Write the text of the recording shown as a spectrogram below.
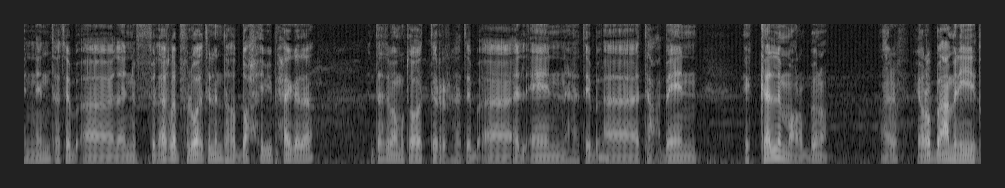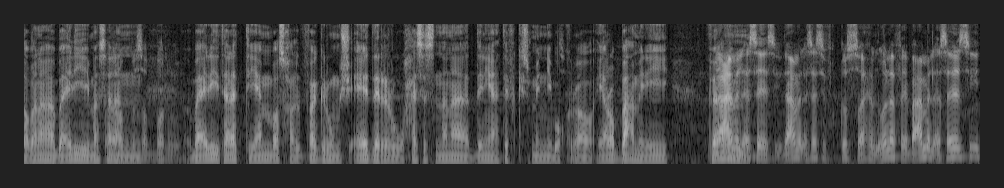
إن أنت تبقى لأن في الأغلب في الوقت اللي أنت هتضحي بيه بحاجة ده أنت هتبقى متوتر هتبقى قلقان هتبقى تعبان. اتكلم مع ربنا عارف؟ يا رب أعمل إيه؟ طب أنا بقالي يا رب مثلا صبرني. بقالي تلات أيام بصحى الفجر ومش قادر وحاسس إن أنا الدنيا هتفكس مني بكرة. يا رب أعمل إيه؟ ده عامل أساسي ده عامل أساسي في القصة إحنا بنقولها فيبقى عامل أساسي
